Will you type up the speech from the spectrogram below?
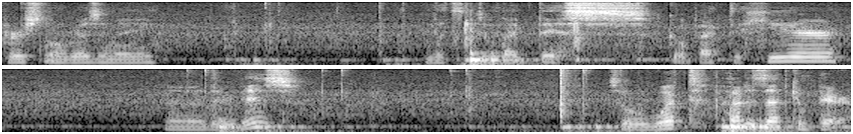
personal resume. Let's do like this. Go back to here. Uh, there it is. So what, how does that compare?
